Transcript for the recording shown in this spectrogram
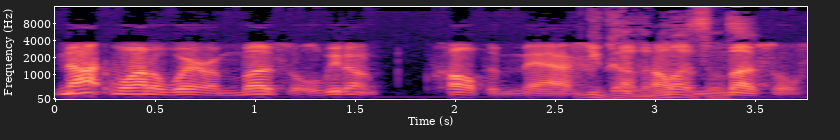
not want to wear a muzzle. We don't call them masks. You call them call muzzles. Them muzzles.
